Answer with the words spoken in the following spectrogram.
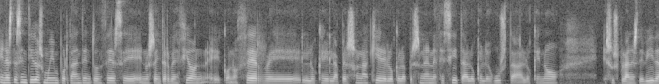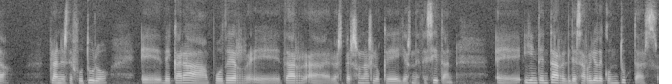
En este sentido es muy importante entonces eh, en nuestra intervención eh, conocer eh, lo que la persona quiere, lo que la persona necesita, lo que le gusta, lo que no, sus planes de vida, planes de futuro, eh, de cara a poder eh, dar a las personas lo que ellas necesitan e intentar el desarrollo de conductas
